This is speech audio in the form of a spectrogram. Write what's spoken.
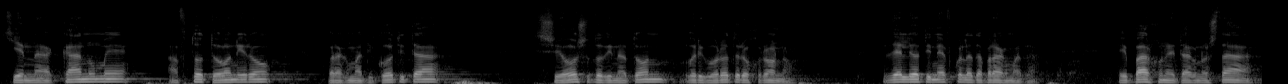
και να κάνουμε αυτό το όνειρο πραγματικότητα σε όσο το δυνατόν γρηγορότερο χρόνο. Δεν λέω ότι είναι εύκολα τα πράγματα. Υπάρχουν τα γνωστά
